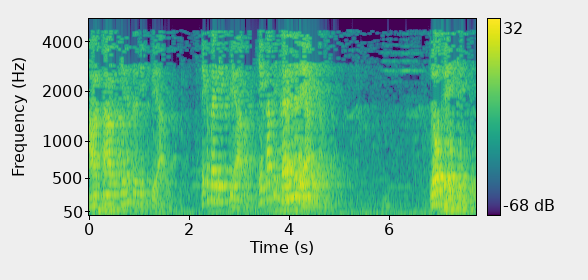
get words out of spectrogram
කියන ආශාව කියන ප්‍රතික්‍රියාව. ඒක ප්‍රතික්‍රියාව. ඒක අපි කරන දෙයක්. ලෝභය කියන්නේ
